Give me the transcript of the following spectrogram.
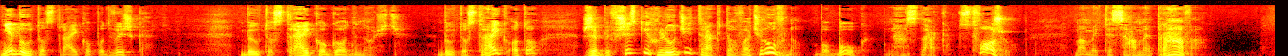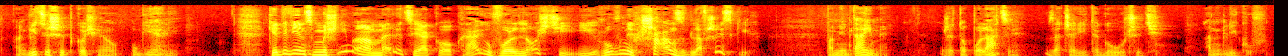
Nie był to strajk o podwyżkę. Był to strajk o godność. Był to strajk o to, żeby wszystkich ludzi traktować równo, bo Bóg nas tak stworzył. Mamy te same prawa. Anglicy szybko się ugięli. Kiedy więc myślimy o Ameryce jako o kraju wolności i równych szans dla wszystkich, pamiętajmy, że to Polacy zaczęli tego uczyć Anglików.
